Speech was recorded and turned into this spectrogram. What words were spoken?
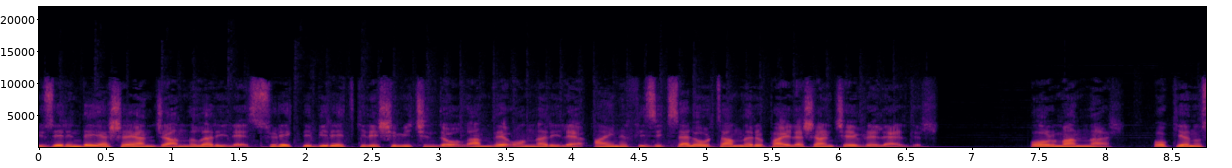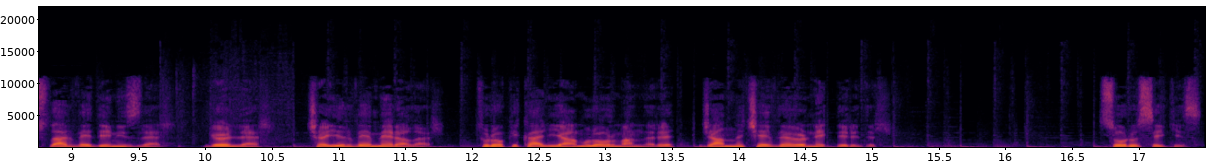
üzerinde yaşayan canlılar ile sürekli bir etkileşim içinde olan ve onlar ile aynı fiziksel ortamları paylaşan çevrelerdir. Ormanlar, okyanuslar ve denizler, göller, çayır ve meralar, tropikal yağmur ormanları, canlı çevre örnekleridir. Soru 8.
